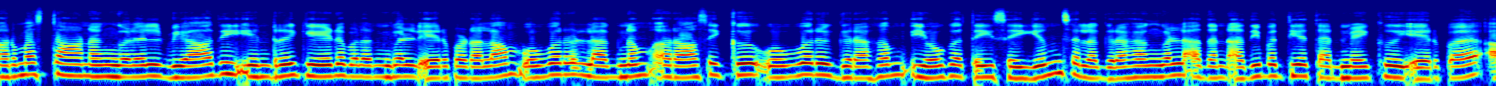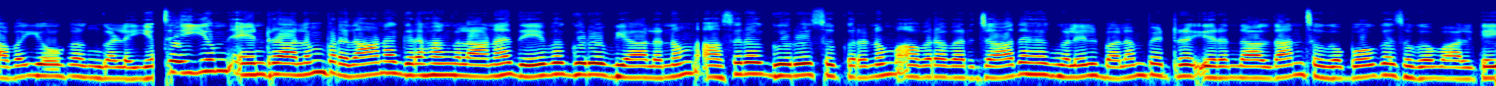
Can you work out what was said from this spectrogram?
மர்மஸ்தானங்களில் வியாதி என்று கேடு பலன்கள் ஏற்படலாம். சொல்லலாம் ஒவ்வொரு லக்னம் ராசிக்கு ஒவ்வொரு கிரகம் யோகத்தை செய்யும். சில கிரகங்கள் அதன் அதிபத்திய தன்மைக்கு ஏற்ப அவயோகங்களையும் செய்யும். என்றாலும் பிரதான கிரகங்களான தேவகுரு வியாழனும் அசுரகுரு சுக்கரனும் அவரவர் ஜாதகங்களில் பலம் பெற்று இருந்தால்தான் சுகபோக சுக வாழ்க்கை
